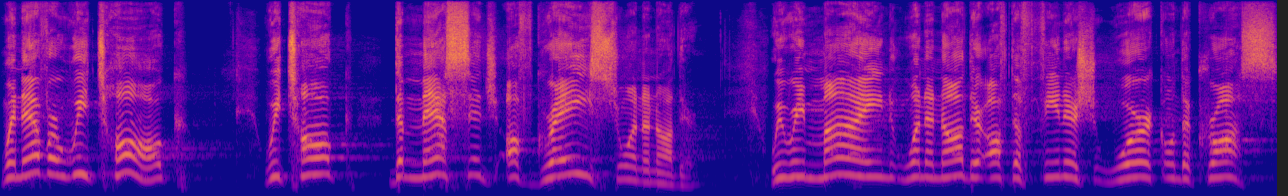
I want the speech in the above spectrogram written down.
Whenever we talk, we talk the message of grace to one another. We remind one another of the finished work on the cross.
